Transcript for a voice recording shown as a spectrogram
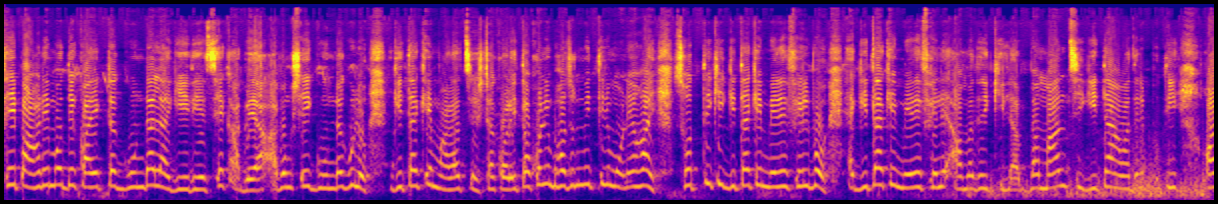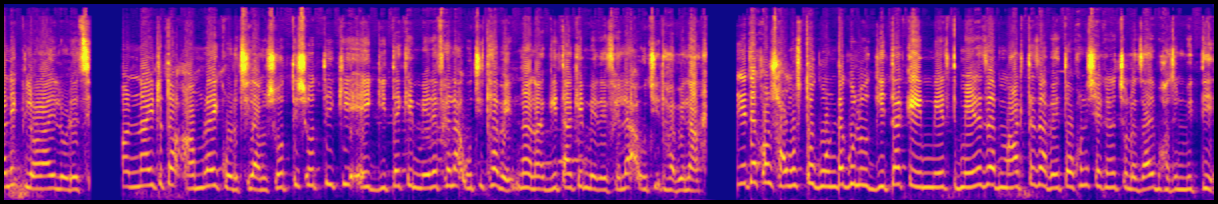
সেই পাহাড়ের মধ্যে কয়েকটা গুন্ডা লাগিয়ে দিয়েছে কাবেয়া এবং সেই গুন্ডাগুলো গীতাকে মারার চেষ্টা করে। তখনই ভজন মিত্তির মনে হয়, সত্যি কি গীতাকে মেরে ফেলব? গীতাকে মেরে ফেলে আমাদের কি লাভ? বা মানছি গীতা আমাদের প্রতি অনেক লড়াই লড়েছে। অন্যায়টা তো আমরাই করেছিলাম। সত্যি সত্যি কি এই গীতাকে মেরে ফেলা উচিত হবে? না না, গীতাকে মেরে ফেলা উচিত হবে না। যখন সমস্ত গুন্ডাগুলো গীতাকে মেরে যা, মারতে যাবে তখন সেখানে চলে যায় ভজন মিত্তি।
